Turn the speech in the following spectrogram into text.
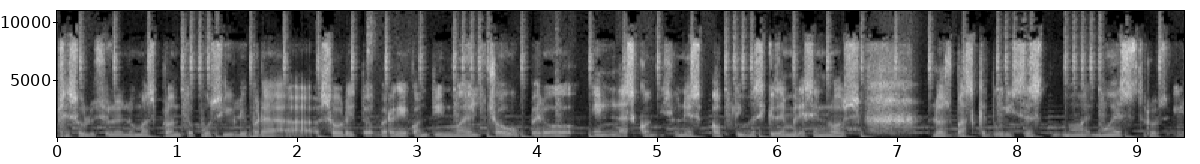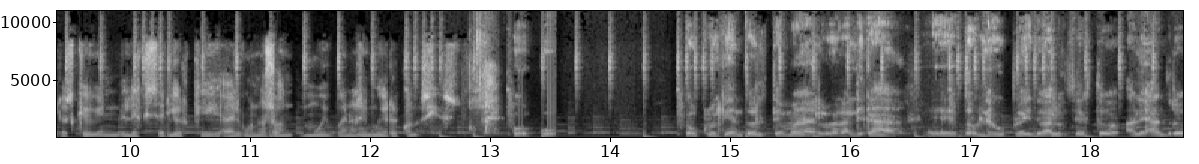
se solucione lo más pronto posible para, sobre todo, para que continúe el show, pero en las condiciones óptimas que se merecen los, los basquetbolistas nuestros y los que vienen del exterior, que algunos son muy buenos y muy reconocidos. Concluyendo el tema de la Liga eh, W Play de baloncesto, Alejandro,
